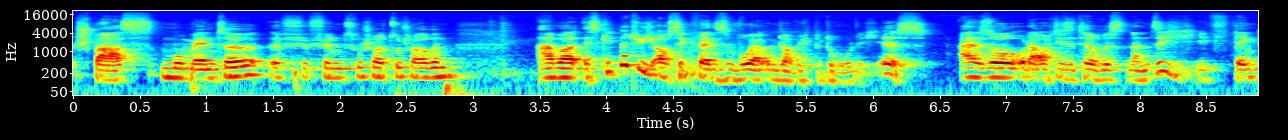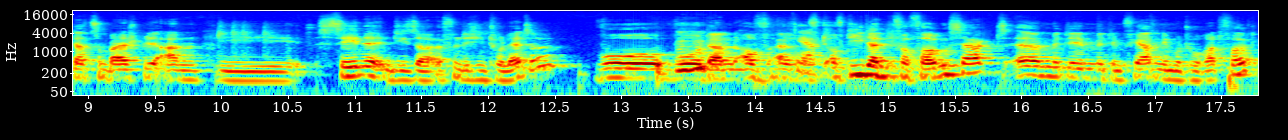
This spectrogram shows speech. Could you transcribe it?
Spaßmomente äh, für, für einen Zuschauer, Zuschauerin. Aber es gibt natürlich auch Sequenzen, wo er unglaublich bedrohlich ist. Also, oder auch diese Terroristen an sich. Ich denke da zum Beispiel an die Szene in dieser öffentlichen Toilette, wo, wo Mhm. dann auf, also Ja. auf, auf die dann die Verfolgungsjagd äh, mit, dem, mit dem Pferd und dem Motorrad folgt,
